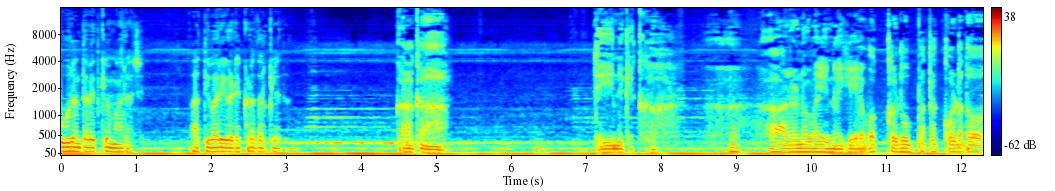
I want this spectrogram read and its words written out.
ఊరంతా వెతికాం మహారాజ్. ఆ తివారీ గడు ఎక్కడ దొరకలేదు. కాకా దీనికి కారణమైన ఏ ఒక్కడు బతకూడదు.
